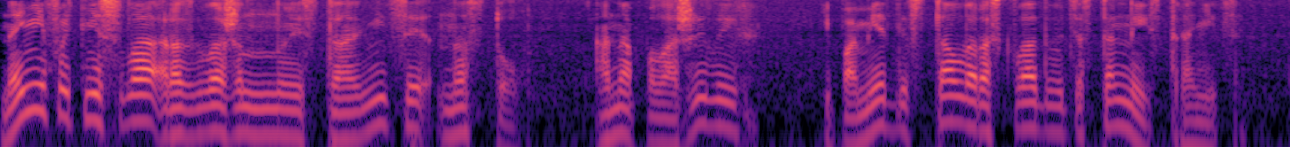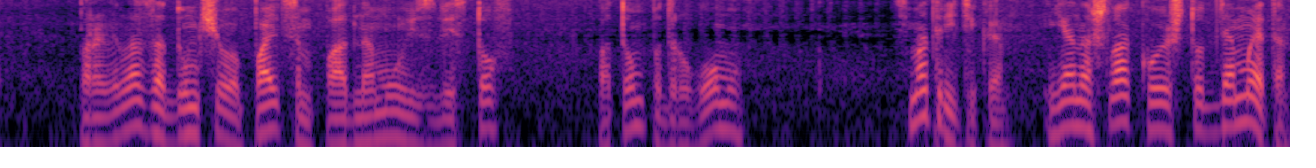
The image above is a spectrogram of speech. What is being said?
Найниф отнесла разглаженные страницы на стол. Она положила их и, помедлив, стала раскладывать остальные страницы. Провела задумчиво пальцем по одному из листов, потом по другому. «Смотрите-ка, я нашла кое-что для Мэтта.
